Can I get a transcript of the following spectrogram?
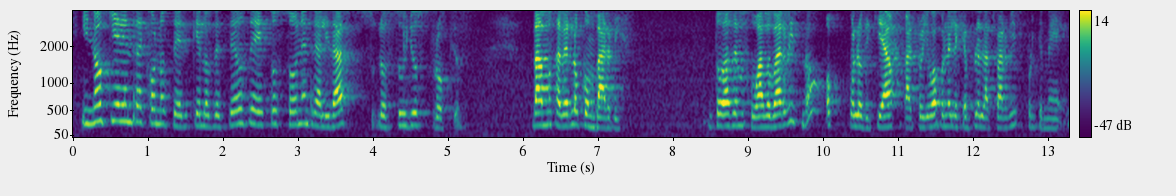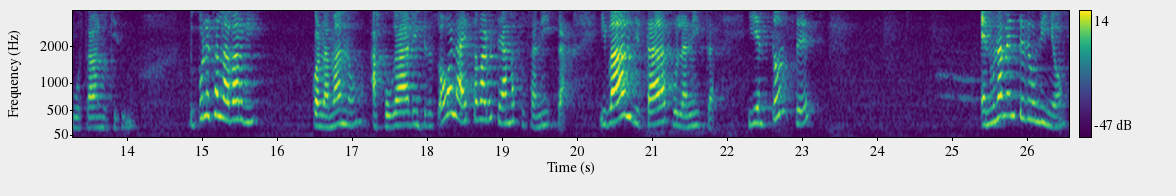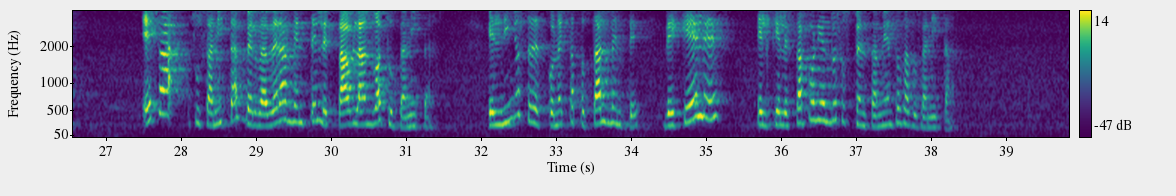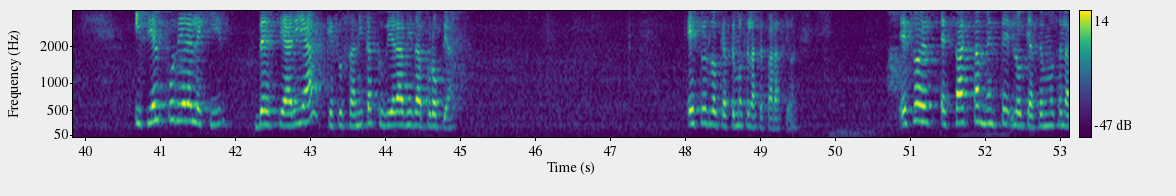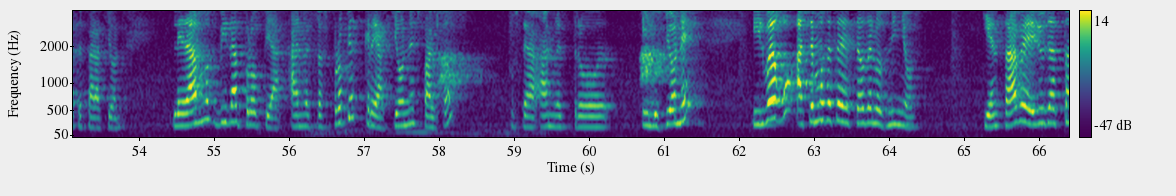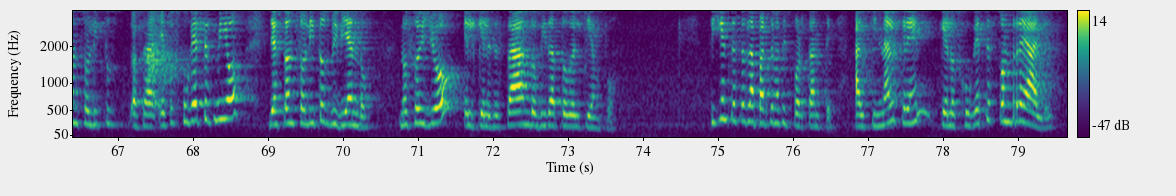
y no quieren reconocer que los deseos de estos son en realidad los suyos propios. Vamos a verlo con Barbies. Todas hemos jugado Barbies, ¿no? O con lo que quieran jugar, pero yo voy a poner el ejemplo de las Barbies porque me gustaban muchísimo. Tú pones a la Barbie con la mano a jugar y empiezas, hola, esta Barbie se llama Susanita y va a visitar a fulanita. Y entonces, en una mente de un niño, esa Susanita verdaderamente le está hablando a Sutanita. El niño se desconecta totalmente de que él es el que le está poniendo esos pensamientos a Susanita. Y si él pudiera elegir, desearía que Susanita tuviera vida propia. Eso es lo que hacemos en la separación. Eso es exactamente lo que hacemos en la separación le damos vida propia a nuestras propias creaciones falsas, o sea, a nuestras ilusiones, y luego hacemos ese deseo de los niños. ¿Quién sabe? Ellos ya están solitos, o sea, esos juguetes míos ya están solitos viviendo. No soy yo el que les está dando vida todo el tiempo. Fíjense, esa es la parte más importante. Al final creen que los juguetes son reales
